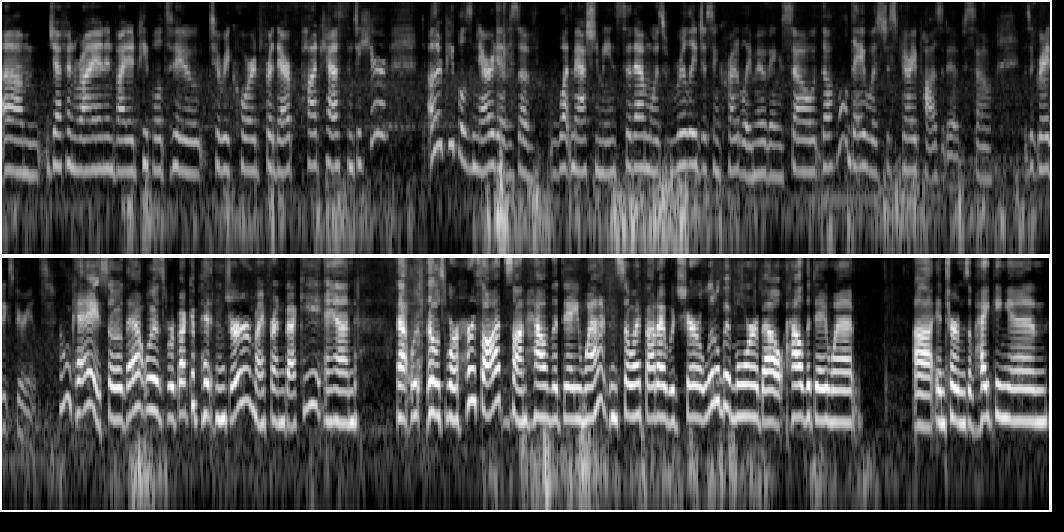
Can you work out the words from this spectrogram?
um, Jeff and Ryan invited people to to record for their podcast and to hear other people's narratives of what MASH means to them was really just incredibly moving. So the whole day was just very positive. So it was a great experience. Okay, so that was Rebecca Pittenger, my friend Becky, and that was, those were her thoughts on how the day went. And so I thought I would share a little bit more about how the day went uh, in terms of hiking in.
